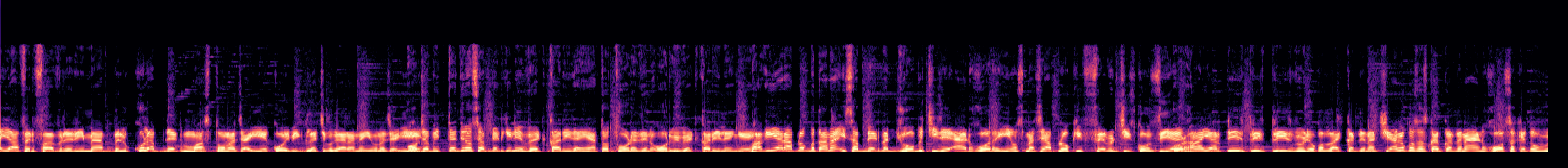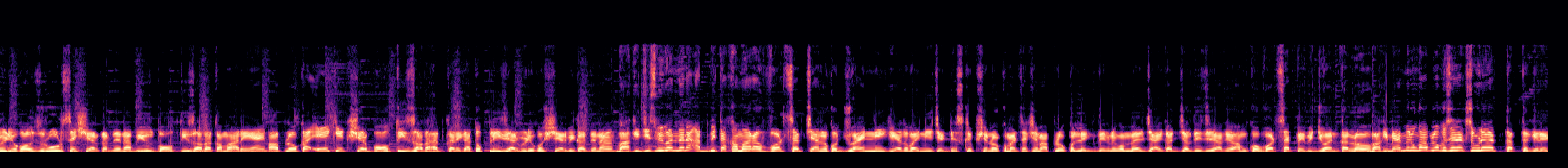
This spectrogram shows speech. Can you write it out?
या फिर फेब्रवरी में, बिल्कुल अपडेट मस्त होना चाहिए। कोई भी ग्लिच वगैरह नहीं होना चाहिए। और जब इतने दिनों से अपडेट के लिए वेट कर ही रहे हैं तो थोड़े दिन और भी वेट कर ही लेंगे। बाकी यार, आप लोग बताना, इस अपडेट में जो भी चीज़ें ऐड हो रही है, उसमें से आप लोग की फेवरेट चीज़ कौन सी है? और हाँ यार प्लीज़ प्लीज़ प्लीज़ वीडियो को लाइक कर देना चैनल को सब्सक्राइब कर देना एंड हो सके तो वीडियो को ज़रूर से शेयर कर देना व्यूज़ बहुत ही ज़्यादा कम रहे हैं। आप लोग का एक एक शेयर बहुत ही ज़्यादा हेल्प करेगा तो प्लीज़ यार वीडियो को शेयर भी कर देना। बाकी जिस भी बंदे ने अभी तक हमारा व्हाट्सएप चैनल को ज्वाइन नहीं किया तो भाई नीचे डिस्क्रिप्शन और कमेंट सेक्शन में आप लोग को लिंक देखने को मिल जाएगा। जल्दी से जाकर हमको व्हाट्सएप पे भी ज्वाइन कर लो। बाकी मैं मिलूँगा आप लोगों से नेक्स्ट वीडियो में। तब तक के लिए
